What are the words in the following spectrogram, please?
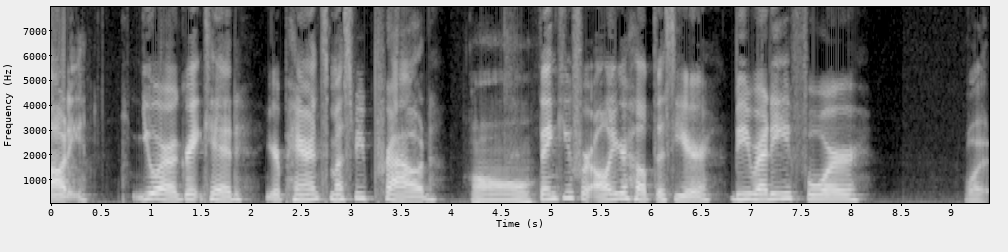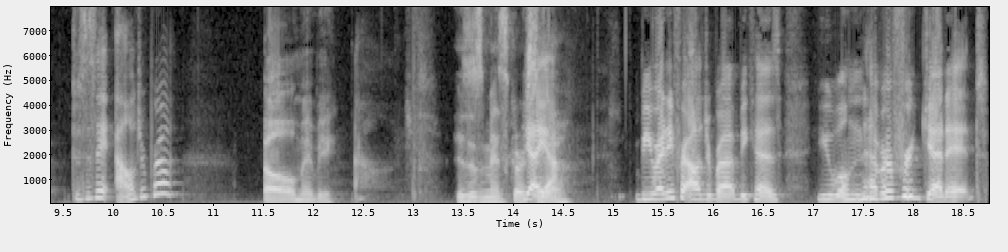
Ari, you are a great kid. Your parents must be proud. Aw, Thank you for all your help this year. Be ready for what? does it say algebra? Oh, maybe. Is this Miss Garcia? yeah. yeah. Be ready for algebra because you will never forget it.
